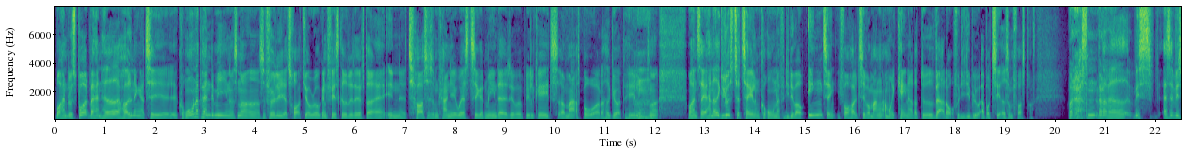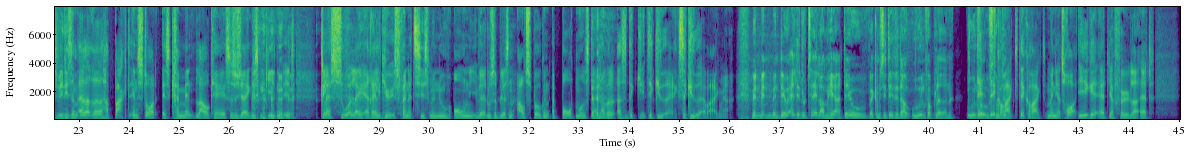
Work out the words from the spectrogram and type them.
hvor han blev spurgt, hvad han havde af holdninger til coronapandemien og sådan noget. Og selvfølgelig, jeg tror, Joe Rogan fiskede lidt efter af en uh, tosse, som Kanye West sikkert mente, at det var Bill Gates og Marsboer, der havde gjort det hele. Mm. Eller sådan noget. Hvor han sagde, at han havde ikke lyst til at tale om corona, fordi det var jo ingenting i forhold til, hvor mange amerikanere, der døde hvert år, fordi de blev aborteret som fostre. Hvor det var sådan, hvad der været, hvis, altså, hvis vi ligesom allerede har bagt en stort eskrement lavkage, så synes jeg ikke, vi skal give den et glasurlag af religiøs fanatisme nu oveni, ved at du så bliver sådan outspoken abortmodstander. Vel? Altså, det, det gider jeg ikke. Så gider jeg bare ikke mere. Men, men, men det er jo alt det, du taler om her, det er jo, hvad kan man sige, det er det, der er uden for pladerne. Uden for Det, det er korrekt, det er korrekt. Men jeg tror ikke, at jeg føler, at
